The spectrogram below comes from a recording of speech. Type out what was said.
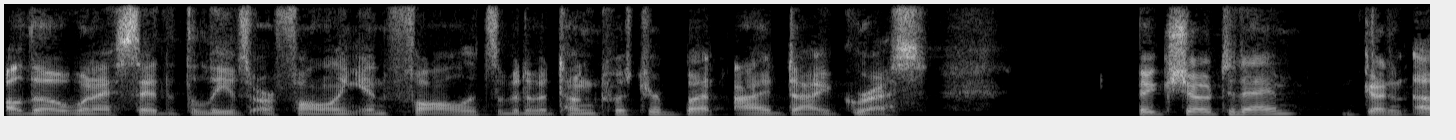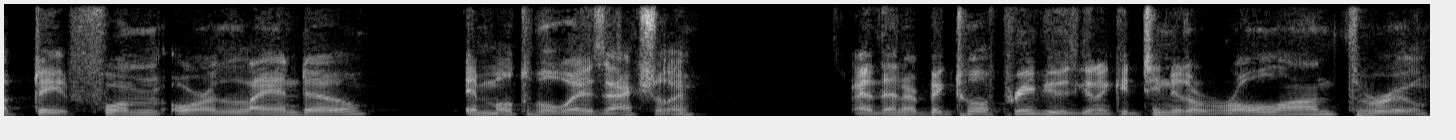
Although when I say that the leaves are falling in fall, it's a bit of a tongue twister, but I digress. Big show today. Got an update from Orlando in multiple ways, actually. And then our Big 12 preview is going to continue to roll on through.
